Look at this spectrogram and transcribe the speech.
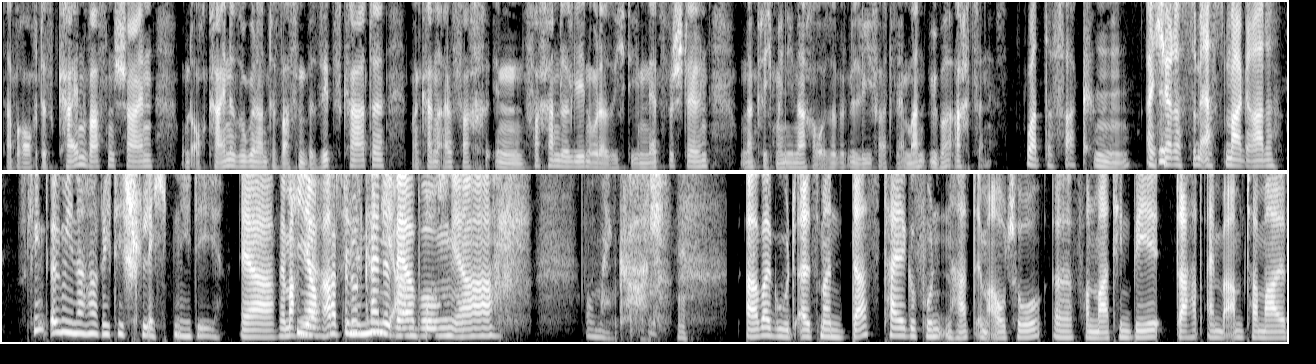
Da braucht es keinen Waffenschein und auch keine sogenannte Waffenbesitzkarte. Man kann einfach in den Fachhandel gehen oder sich die im Netz bestellen und dann kriegt man die nach Hause geliefert, wenn man über 18 ist. What the fuck? Mhm. Ich höre das zum ersten Mal gerade. Das klingt irgendwie nach einer richtig schlechten Idee. Ja, wir machen Hier, ja auch absolut eine keine? Werbung, ja. Oh mein Gott. Aber gut, als man das Teil gefunden hat im Auto äh, von Martin B., da hat ein Beamter mal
